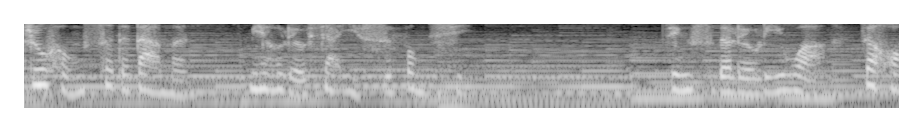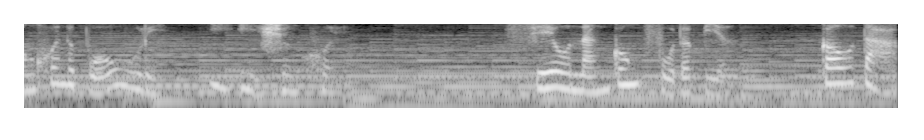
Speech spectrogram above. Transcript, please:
朱红色的大门没有留下一丝缝隙，金色的琉璃瓦在黄昏的薄雾里熠熠生辉。写有南宫府的匾，高大。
